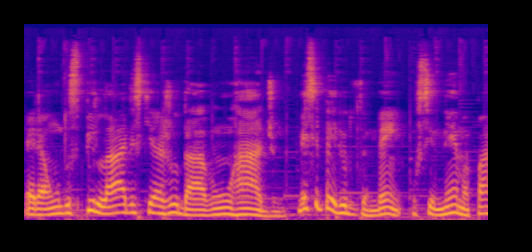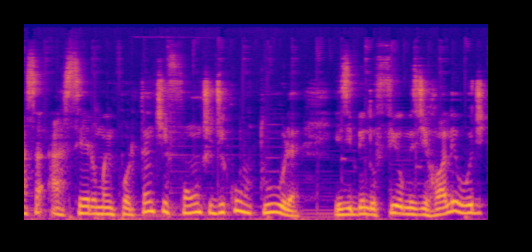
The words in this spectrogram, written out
era um dos pilares que ajudavam o rádio. Nesse período também, o cinema passa a ser uma importante fonte de cultura, exibindo filmes de Hollywood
